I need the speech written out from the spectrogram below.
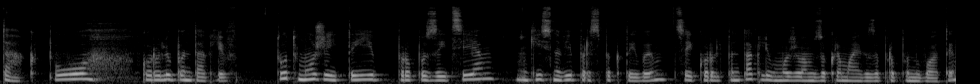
Так, по королю Пентаклів. Тут може йти пропозиція, якісь нові перспективи. Цей король Пентаклів може вам, зокрема, їх запропонувати.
